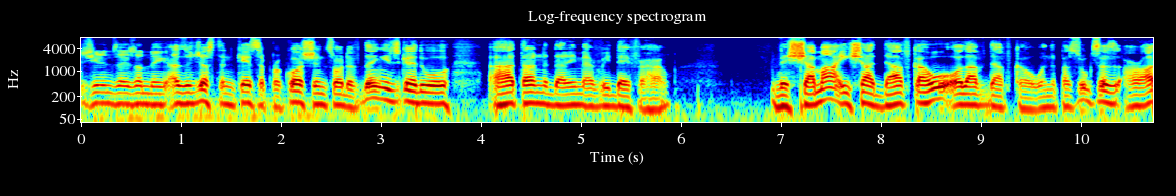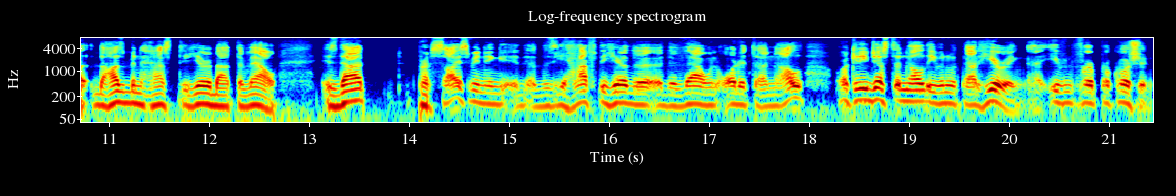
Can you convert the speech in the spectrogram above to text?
she didn't say something. As a just in case of precaution sort of thing, he's going to do a hatan nadarim every day for her. Veshama isha davkahu or lav davkahu. When the pasuk says our, the husband has to hear about the vow, is that precise? Meaning, does he have to hear the the vow in order to annul, or can he just annul even without hearing, uh, even for a precaution?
